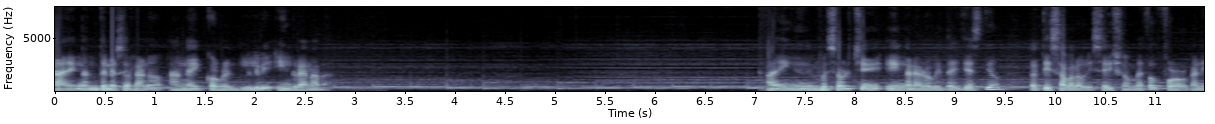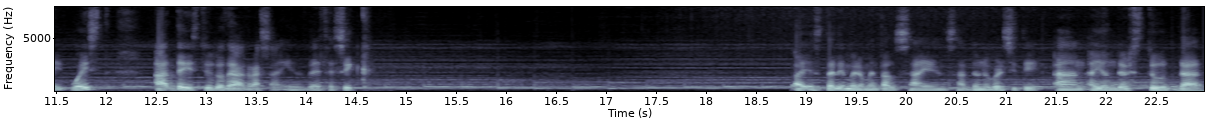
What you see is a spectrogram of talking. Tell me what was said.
I'm Antonio Serrano and I currently live in Granada. I'm researching in anaerobic digestion, that is a valorization method for organic waste, at the Instituto de la Grasa in the CSIC. I studied environmental science at the university and I understood that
